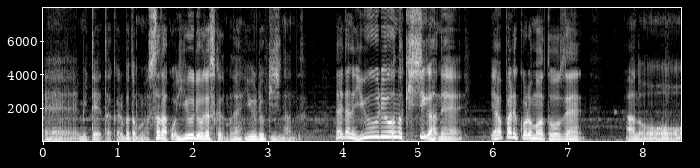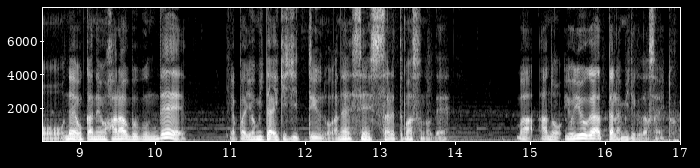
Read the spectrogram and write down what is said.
えー、見ていただければと思います。ただ、これ有料ですけどもね、有料記事なんです。大体ね、有料の記事がね、やっぱりこれも当然、あのー、ね、お金を払う部分で、やっぱり読みたい記事っていうのがね、選出されてますので、まあ、あの、余裕があったら見てくださいと。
